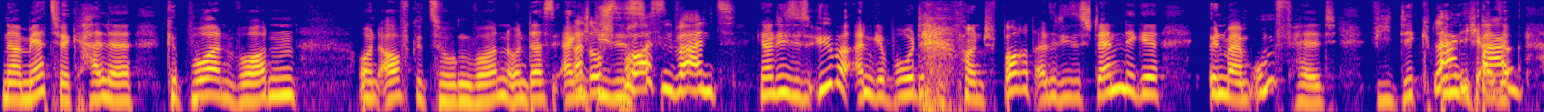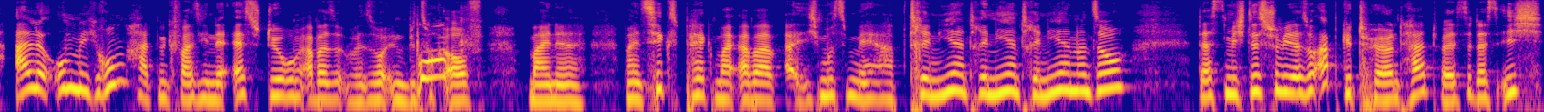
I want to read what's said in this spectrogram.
einer Mehrzweckhalle geboren worden und aufgezogen worden und das eigentlich der dieses Sprossenwand. Genau, dieses Überangebot von Sport, also dieses ständige in meinem Umfeld, wie dick bin ich. Also Langbank. alle um mich rum hatten quasi eine Essstörung, aber so, so in Bezug Bock. auf meine, mein Sixpack, mein, aber ich muss mehr trainieren, trainieren, trainieren und so, dass mich das schon wieder so abgeturnt hat, weißt du, dass ich,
